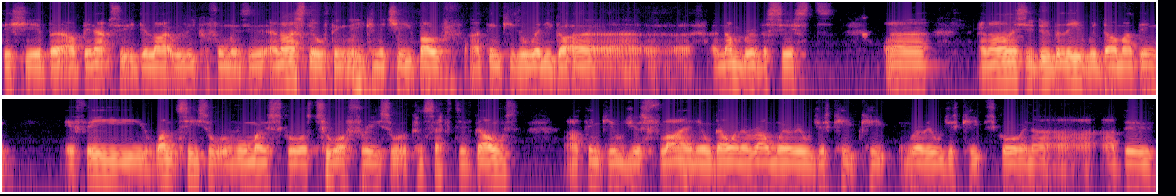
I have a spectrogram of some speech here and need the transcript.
this year. But I've been absolutely delighted with his performances, and I still think that he can achieve both. I think he's already got a, a, a number of assists, uh, and I honestly do believe with Dom. I think if he once he sort of almost scores two or three sort of consecutive goals, I think he'll just fly and he'll go on a run where he'll just keep keep where he'll just keep scoring. I, I, I do.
